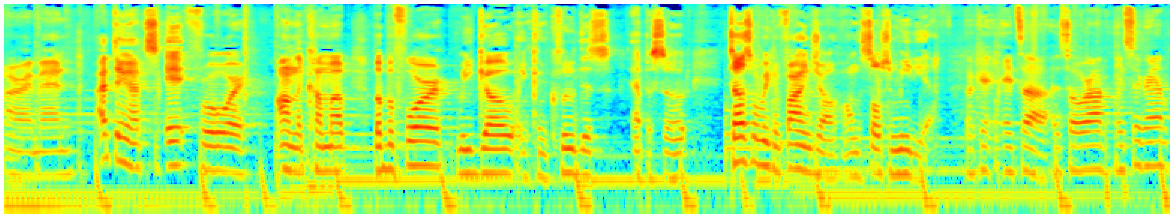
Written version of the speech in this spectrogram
All right, man. I think that's it for on the come up. But before we go and conclude this episode, tell us where we can find y'all on the social media. Okay, it's uh so we're on Instagram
